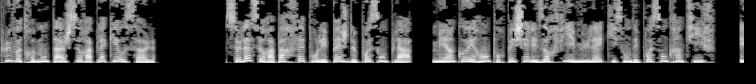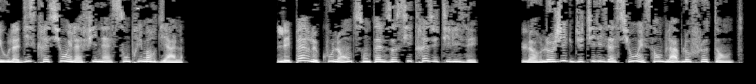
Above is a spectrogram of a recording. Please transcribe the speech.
plus votre montage sera plaqué au sol. Cela sera parfait pour les pêches de poissons plats, mais incohérent pour pêcher les orphies et mulets qui sont des poissons craintifs, et où la discrétion et la finesse sont primordiales. Les perles coulantes sont elles aussi très utilisées. Leur logique d'utilisation est semblable aux flottantes.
